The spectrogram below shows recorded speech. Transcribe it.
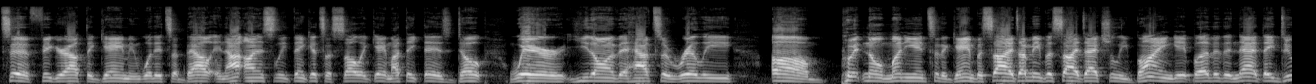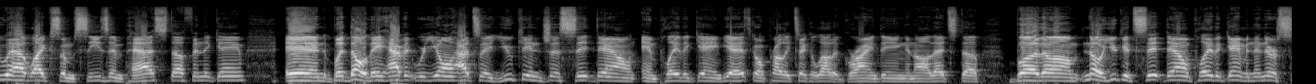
to figure out the game and what it's about. And I honestly think it's a solid game. I think that is dope where you don't even have to really um put no money into the game besides I mean besides actually buying it. But other than that they do have like some season pass stuff in the game. And but no they have it where you don't have to you can just sit down and play the game. Yeah it's gonna probably take a lot of grinding and all that stuff. But um no you could sit down play the game and then there's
